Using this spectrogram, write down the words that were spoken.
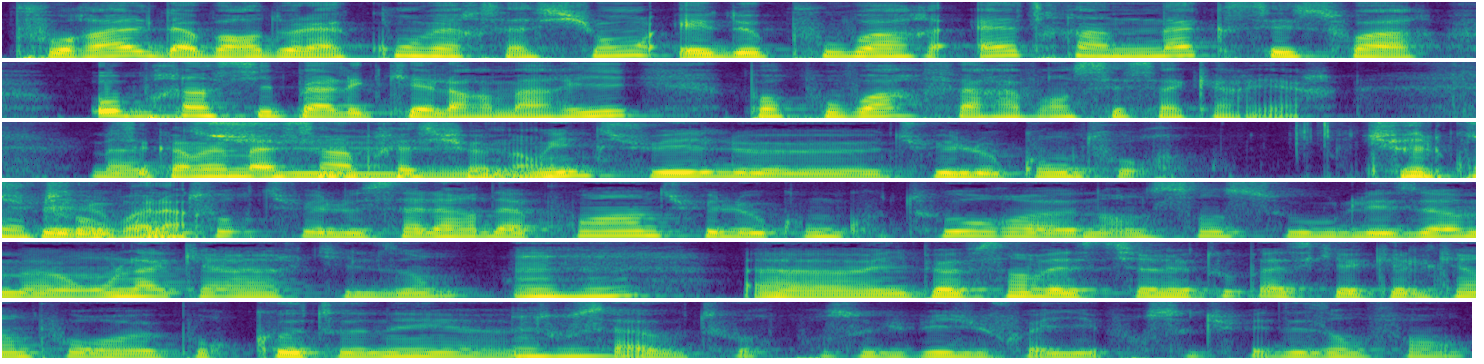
pour elles d'avoir de la conversation et de pouvoir être un accessoire au mm. principal qui est leur mari pour pouvoir faire avancer sa carrière. Bah, c'est quand même assez impressionnant. Oui, tu es le, tu es le contour. Tu es le contour, tu es le, contour, tu es le salaire d'appoint, tu es le contour euh, dans le sens où les hommes ont la carrière qu'ils ont. Mhm. Euh, ils peuvent s'investir et tout parce qu'il y a quelqu'un pour, euh, pour cotonner tout mhm. ça autour, pour s'occuper du foyer, pour s'occuper des enfants,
